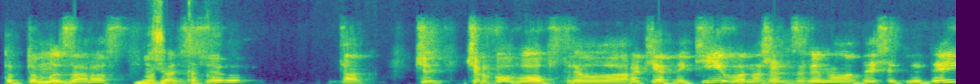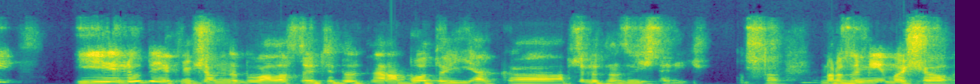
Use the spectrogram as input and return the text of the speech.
Тобто, ми зараз На жаль, так. Так, черговий обстріл ракетний Києва, на жаль, загинуло 10 людей, і люди, як нічого не бувало, стоять ідуть на роботу як е, абсолютно звична річ. Тобто, ми розуміємо, що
